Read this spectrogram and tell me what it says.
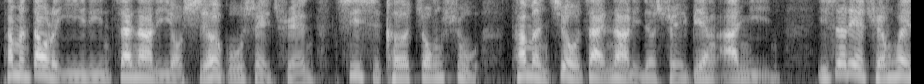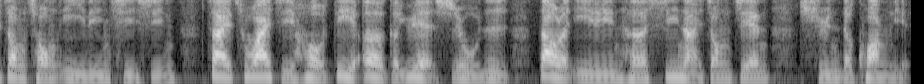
他们到了以琳，在那里有十二股水泉，七十棵棕树。他们就在那里的水边安营。以色列全会众从以琳起行，在出埃及后第二个月十五日，到了以琳和西乃中间寻的旷野。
